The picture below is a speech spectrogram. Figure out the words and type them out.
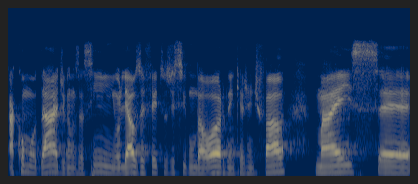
acomodar, digamos assim, olhar os efeitos de segunda ordem que a gente fala, mas é,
